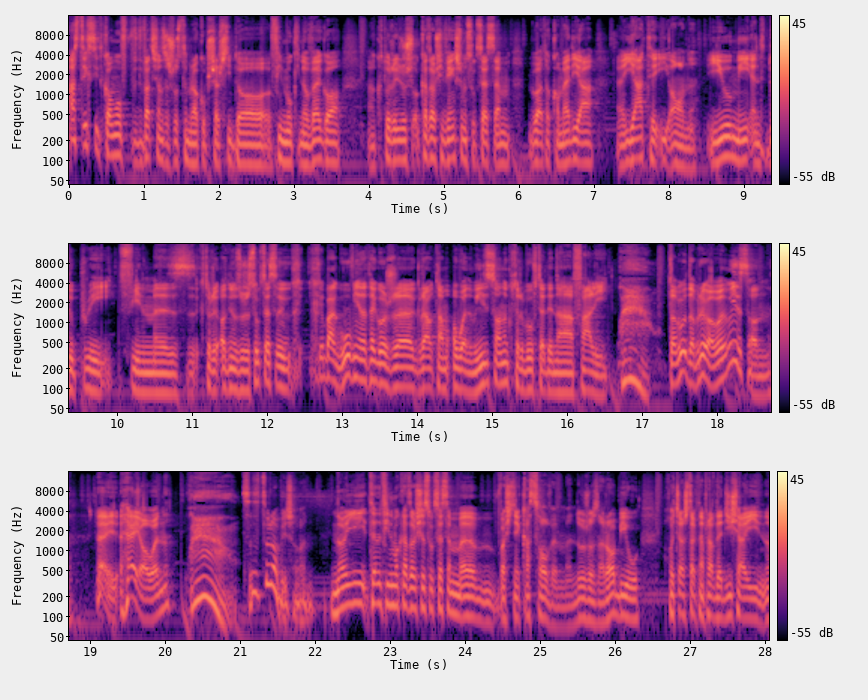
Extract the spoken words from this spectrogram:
A z tych sitcomów w 2006 roku przeszli do filmu kinowego, e, który już okazał się większym sukcesem. Była to komedia e, Ja, Ty i On. You, Me and Dupree. Film, z, który odniósł duży sukces, ch chyba głównie dlatego, że grał tam Owen Wilson, który był wtedy na fali. Wow. To był dobry Owen Wilson. Hej, hej Owen. Wow. Co ty tu robisz, Owen? No i ten film okazał się sukcesem e, właśnie kasowym. Dużo zarobił, chociaż tak naprawdę dzisiaj no,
